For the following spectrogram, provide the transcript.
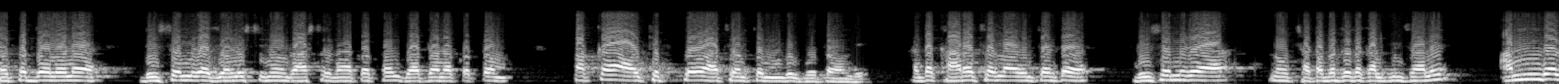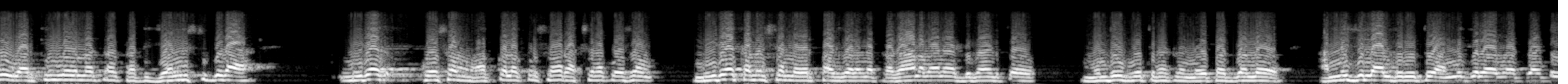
నేపథ్యంలోనే డిజిటల్ మీడియా జర్నలిస్ట్ యూనియన్ రాష్ట్ర నాయకత్వం జాతీయ నాయకత్వం పక్క ఐక్యతతో ఆచరణతో ముందుకు పోతా ఉంది. అంటే కార్యాచరణ ఏంటంటే డిజిటల్ మీడియాను చట్టబద్ధత కల్పించాలి. అందరూ వర్కింగ్లో ఉన్నట్టు ప్రతి జర్నలిస్ట్ కూడా మీడియా కోసం హక్కుల కోసం రక్షణ కోసం మీడియా కమిషన్ ఏర్పాటు చేయాలనే ప్రధానమైన డిమాండ్తో ముందుకు పోతున్నటువంటి నేపథ్యంలో అన్ని జిల్లాలు తిరుగుతూ అన్ని జిల్లాలు ఉన్నటువంటి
